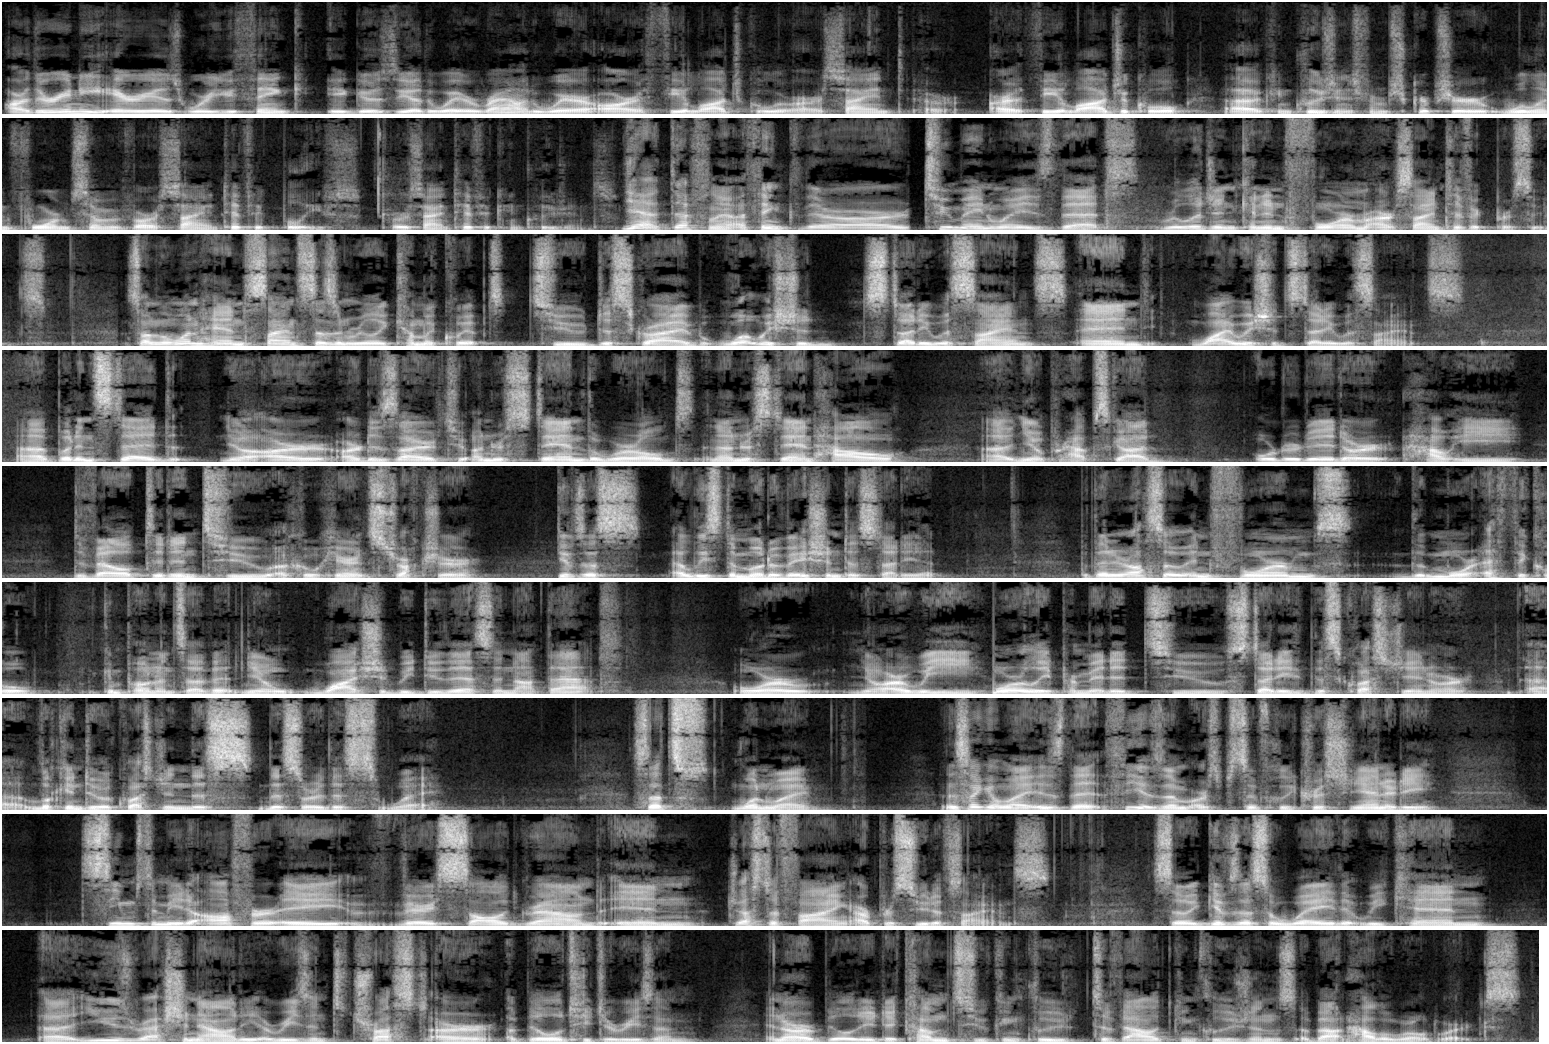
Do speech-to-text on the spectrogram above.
Are there any areas where you think it goes the other way around, where our theological or our, scient- or our theological uh, conclusions from Scripture will inform some of our scientific beliefs or scientific conclusions? Yeah, definitely. I think there are two main ways that religion can inform our scientific pursuits. So, on the one hand, science doesn't really come equipped to describe what we should study with science and why we should study with science. Uh, but instead, you know, our, our desire to understand the world and understand how, uh, you know, perhaps God ordered it or how he developed it into a coherent structure gives us at least a motivation to study it. But then it also informs the more ethical components of it. You know, why should we do this and not that? Or you know, are we morally permitted to study this question or uh, look into a question this this or this way? So that's one way. The second way is that theism, or specifically Christianity, seems to me to offer a very solid ground in justifying our pursuit of science. So it gives us a way that we can uh, use rationality, a reason to trust our ability to reason, and our ability to come to conclude to valid conclusions about how the world works.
